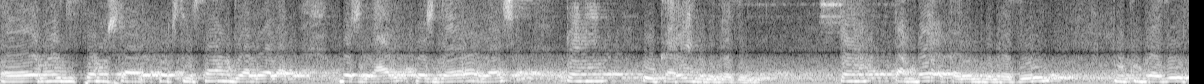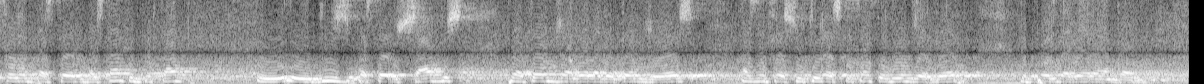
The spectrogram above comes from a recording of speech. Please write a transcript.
É, nós dissemos que a reconstrução de Angola pós-guerra, pós aliás, tem o carimbo do Brasil tem também o carimbo do Brasil, porque o Brasil foi um parceiro bastante importante e, e dos parceiros chaves para termos a Angola que temos hoje, as infraestruturas que conseguimos erguer depois da guerra em Angola.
